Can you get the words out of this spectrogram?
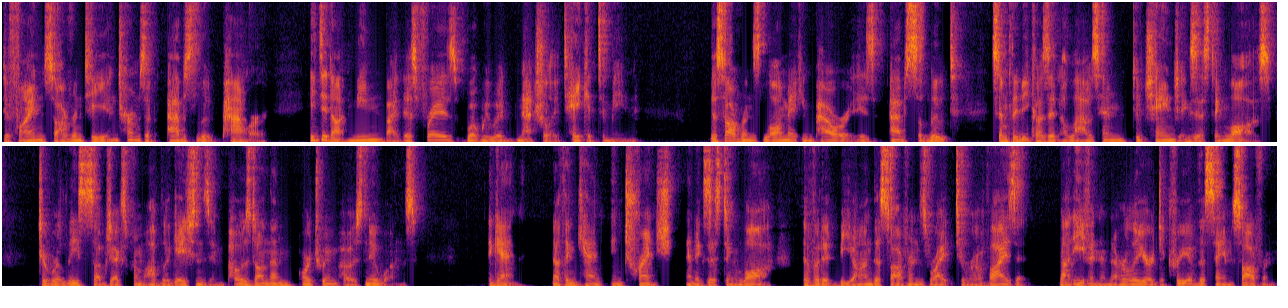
define sovereignty in terms of absolute power, he did not mean by this phrase what we would naturally take it to mean. The sovereign's lawmaking power is absolute simply because it allows him to change existing laws, to release subjects from obligations imposed on them, or to impose new ones. Again, nothing can entrench an existing law to put it beyond the sovereign's right to revise it, not even an earlier decree of the same sovereign.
